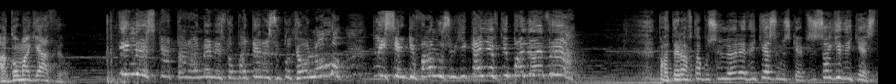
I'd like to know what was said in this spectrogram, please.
Ακόμα και άθεο. Τι λες καταραμένες στον πατέρα σου το θεολόγο, πλήση εγκεφάλου σου έχει κάνει αυτή η παλιοεβραία. Πατέρα, αυτά που σου λέω είναι δικές μου σκέψεις, όχι δικές της.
